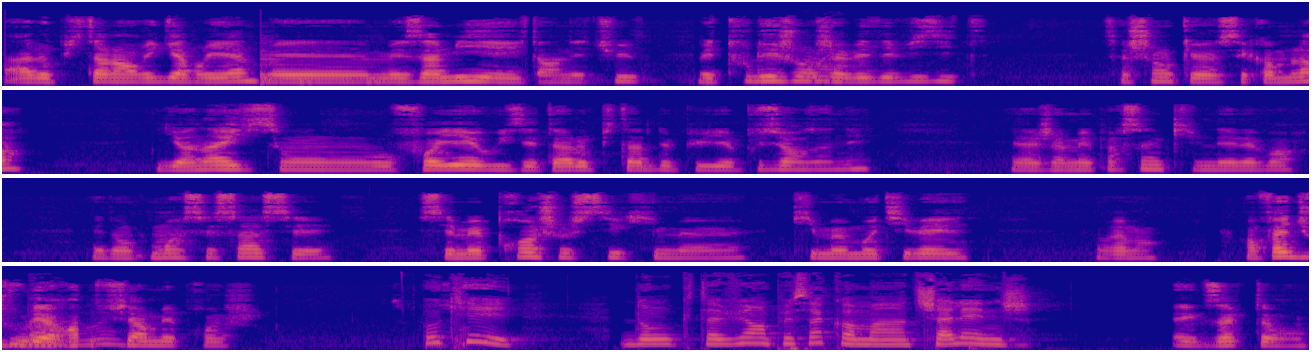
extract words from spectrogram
à l'hôpital Henri Gabriel, mes, mes amis étaient en études, mais tous les jours j'avais des visites, sachant que c'est comme là. Il y en a, ils sont au foyer où ils étaient à l'hôpital depuis plusieurs années. Il n'y a jamais personne qui venait les voir. Et donc moi, c'est ça, c'est c'est mes proches aussi qui me qui me motivaient vraiment. En fait, je voulais bah, rendre fier mes proches. Ok, donc tu as vu un peu ça comme un challenge. Exactement.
